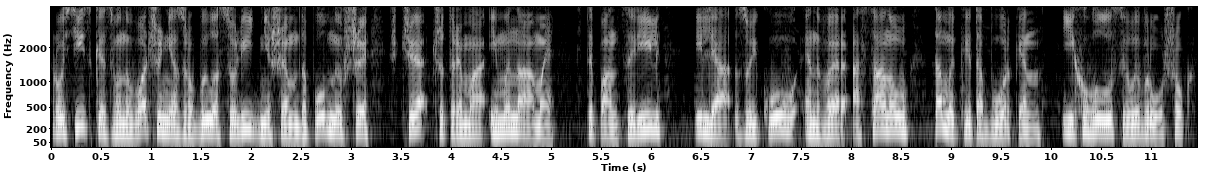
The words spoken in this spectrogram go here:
російське звинувачення зробила соліднішим, доповнивши ще чотирма іменами: Степан Циріль, Ілля Зуйков, Енвер Асанов та Микита Боркин. Їх оголосили в розшук.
